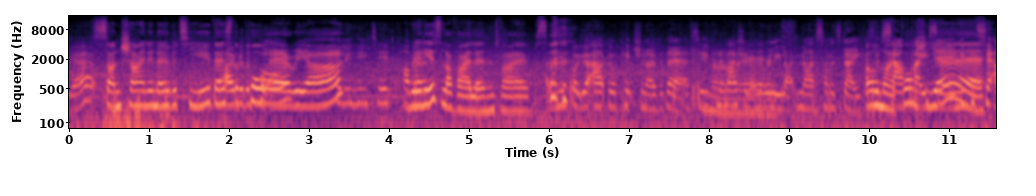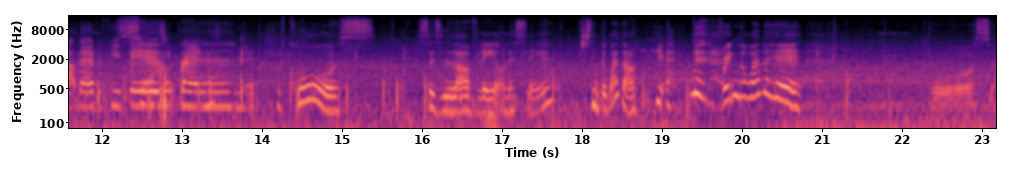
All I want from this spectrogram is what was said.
Yeah. Sun shining over to you. There's Over the, the pool, pool. area. Fully heated. Covered. Really is Love Island vibes. And we've got your outdoor kitchen over there, so you can imagine on a really like nice summer's day. 'cause Oh it's my south gosh, facing. You yeah. can sit out there with a few beers, your friends. there. Of course. This is lovely, honestly. Just need the weather. Yeah. Bring the weather here. Awesome.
